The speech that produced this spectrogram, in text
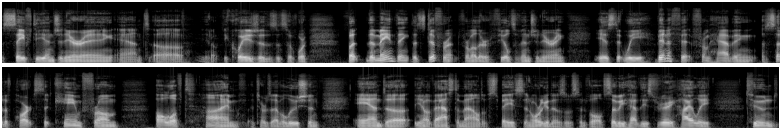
safety engineering and uh, you know, equations and so forth. But the main thing that's different from other fields of engineering is that we benefit from having a set of parts that came from all of time in terms of evolution and uh, you know a vast amount of space and organisms involved. So we have these very highly tuned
